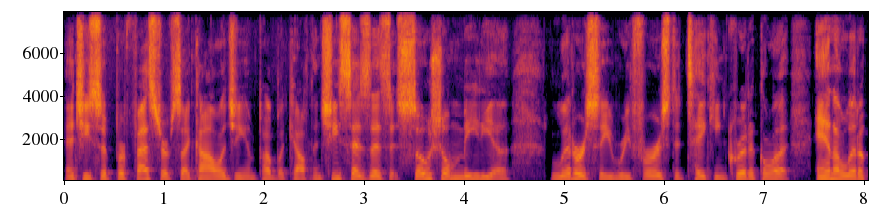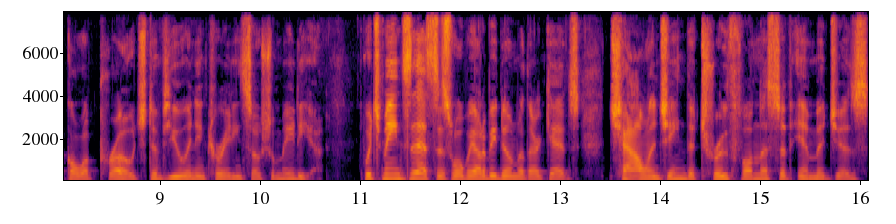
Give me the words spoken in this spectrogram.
and she's a professor of psychology and public health. And she says this: that social media literacy refers to taking critical, uh, analytical approach to viewing and creating social media. Which means this, this is what we ought to be doing with our kids challenging the truthfulness of images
